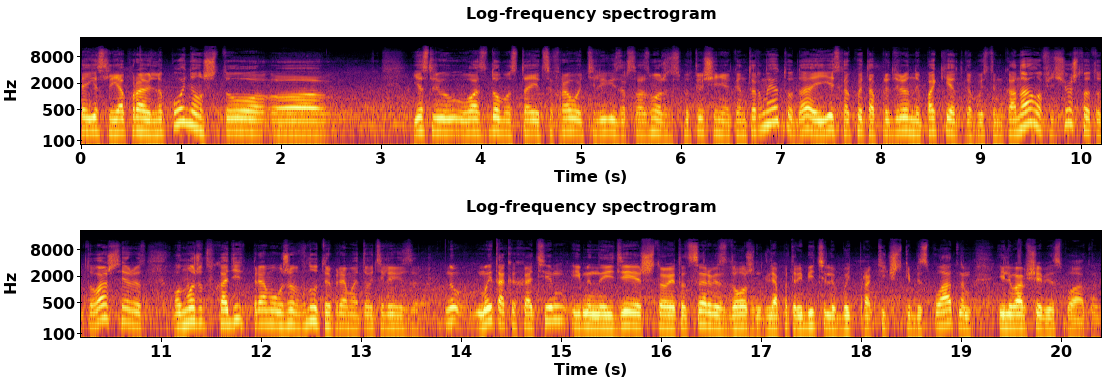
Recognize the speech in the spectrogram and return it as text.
Если я правильно понял, что э если у вас дома стоит цифровой телевизор с возможностью подключения к интернету, да, и есть какой-то определенный пакет, допустим, каналов, еще что-то, то ваш сервис, он может входить прямо уже внутрь прямо этого телевизора. Ну, мы так и хотим. Именно идея, что этот сервис должен для потребителя быть практически бесплатным или вообще бесплатным.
